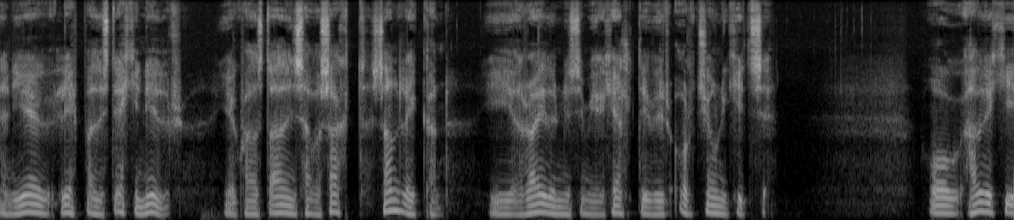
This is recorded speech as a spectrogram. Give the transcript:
En ég lippaðist ekki niður. Ég hvað staðins hafa sagt sannleikan í ræðunni sem ég held yfir Ortsjónikitsi. Og hafði ekki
